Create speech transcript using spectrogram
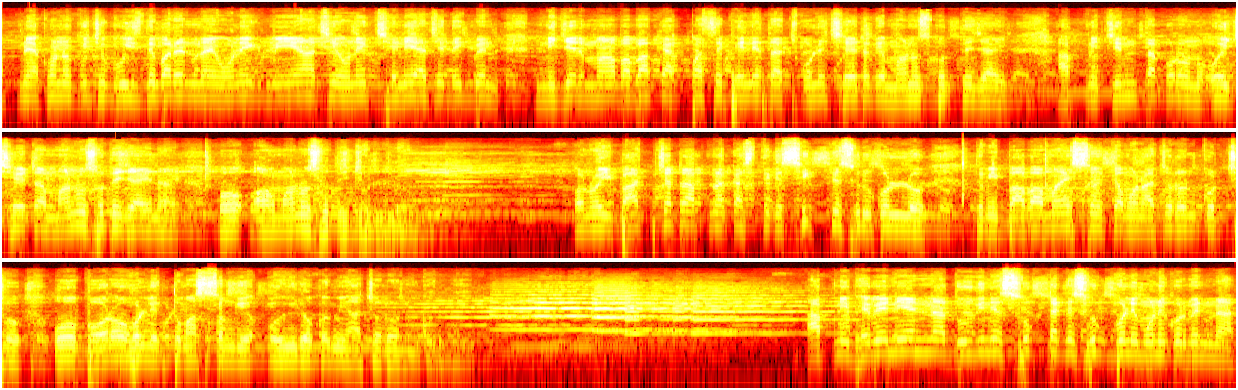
আপনি এখনও কিছু বুঝতে পারেন নাই। অনেক মেয়ে আছে, অনেক ছেলে আছে, দেখবেন নিজের মা বাবাকে এক পাশে ফেলে তার চলে ছেলেটাকে মানুষ করতে যায়। আপনি চিন্তা করুন, ওই ছেলেটা মানুষ হতে যায় না, ও অমানুষ হতে চলল। কারণ ওই বাচ্চাটা আপনার কাছ থেকে শিখতে শুরু করল, তুমি বাবা মায়ের সঙ্গে কেমন আচরণ করছ, ও বড় হলে তোমার সঙ্গে ওই রকমই আচরণ করবে। আপনি ভেবে নিয়েন না, দুদিনের সুখটাকে সুখ বলে মনে করবেন না।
